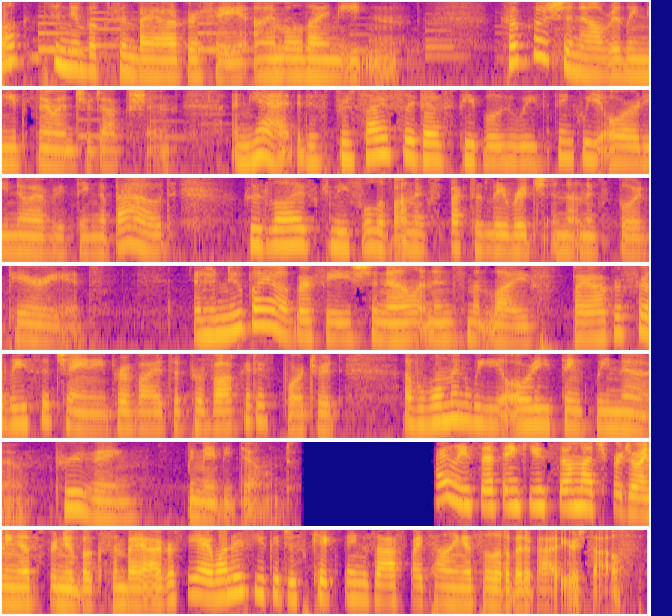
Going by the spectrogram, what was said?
Welcome to New Books in Biography. I'm Oline Eaton. Coco Chanel really needs no introduction, and yet it is precisely those people who we think we already know everything about whose lives can be full of unexpectedly rich and unexplored periods. In her new biography, Chanel An Intimate Life, biographer Lisa Chaney provides a provocative portrait of a woman we already think we know, proving we maybe don't. Hi, Lisa. Thank you so much for joining us for New Books and Biography. I wonder if you could just kick things off by telling us a little bit about yourself.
